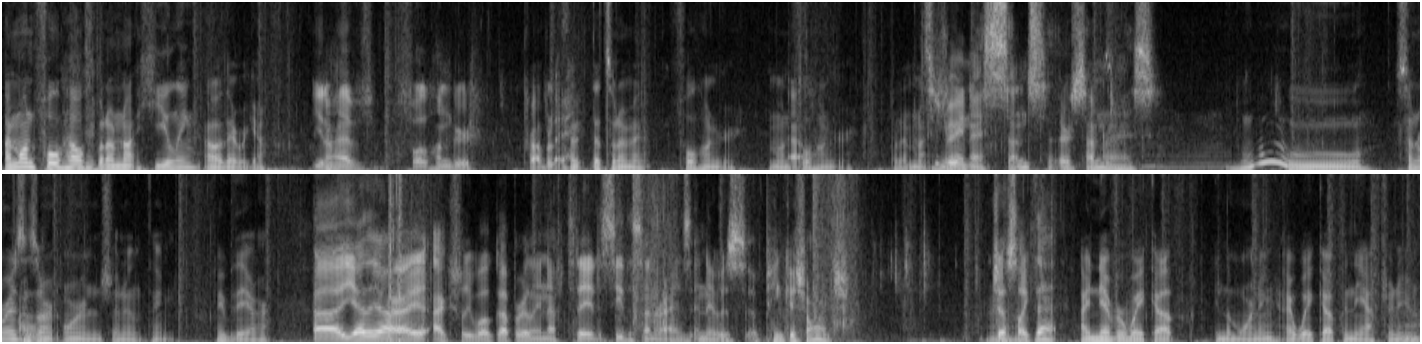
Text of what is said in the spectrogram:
I'm on full health, but I'm not healing? Oh, there we go. You don't have full hunger, probably. I, that's what I meant. Full hunger. I'm on Oh. full hunger, but I'm not It's a very nice sunset or sunrise. Ooh. Sunrises Oh. aren't orange, I don't think. Maybe they are. Uh, yeah, they are. I actually woke up early enough today to see the sunrise, and it was a pinkish orange, just Mhm. like that. I never wake up in the morning. I wake up in the afternoon.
